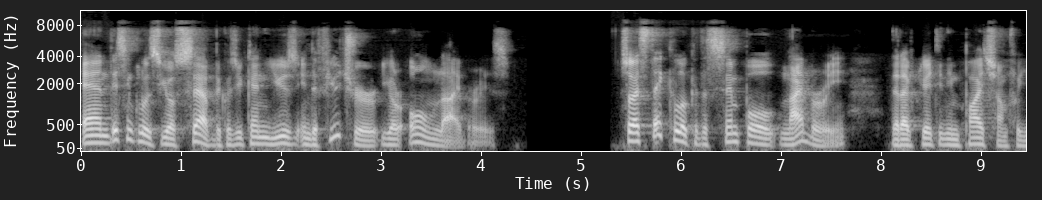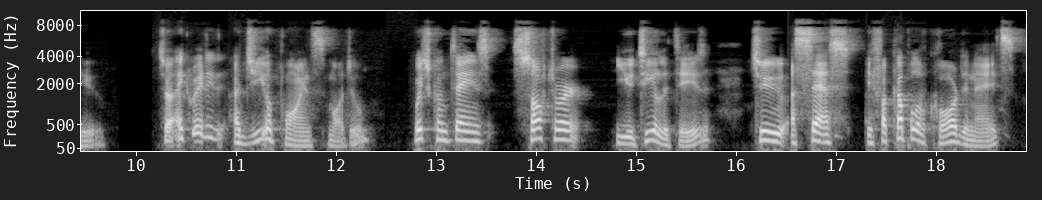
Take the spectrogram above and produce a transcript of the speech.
And this includes yourself because you can use in the future your own libraries. So let's take a look at a simple library that I've created in PyCharm for you. So I created a GeoPoints module, which contains software utilities to assess if a couple of coordinates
